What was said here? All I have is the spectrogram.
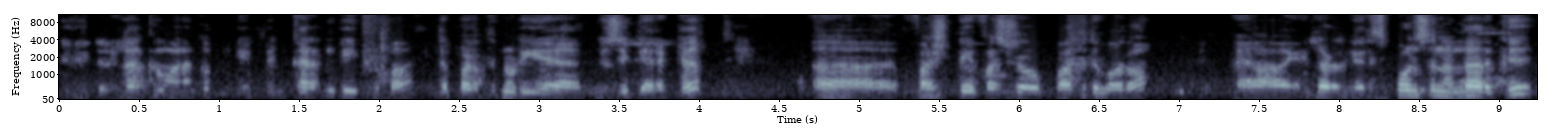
தேங்க்யூ எல்லாருக்கும் வணக்கம். என் பேர் கரண் பி கிருபா. இந்த படத்தினுடைய music director first day first show பார்த்துட்டு வரோம். ஆஹ் எல்லாரோட ரெஸ்பான்ஸும் நல்லா இருக்கு.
